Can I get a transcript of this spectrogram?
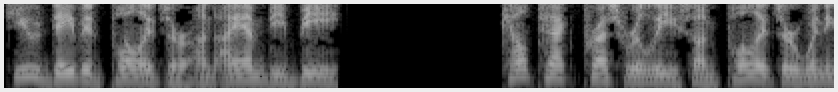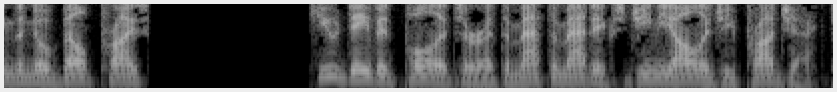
Hugh David Politzer on IMDb Caltech press release on Politzer winning the Nobel Prize. Hugh David Politzer at the Mathematics Genealogy Project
